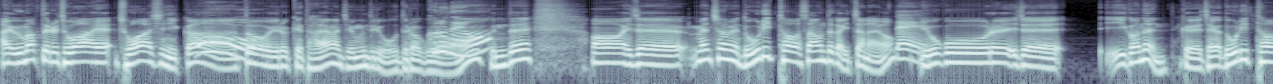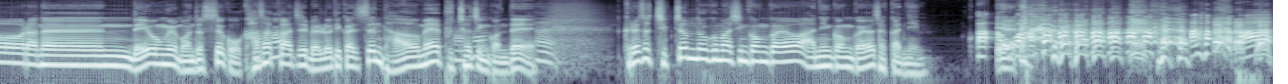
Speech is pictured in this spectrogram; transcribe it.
아니 음악들을 좋아해 좋아하시니까 오. 또 이렇게 다양한 질문들이 오더라고요. 그러네요. 근데 어 이제 맨 처음에 놀이터 사운드가 있잖아요. 네. 요거를 이제 이거는 그 제가 놀이터라는 내용을 먼저 쓰고 가사까지 멜로디까지 쓴 다음에 붙여진 어허. 건데 네. 그래서 직접 녹음하신 건가요? 아닌 건가요, 작가님? 아, 아, 예. 와. 아, 아,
